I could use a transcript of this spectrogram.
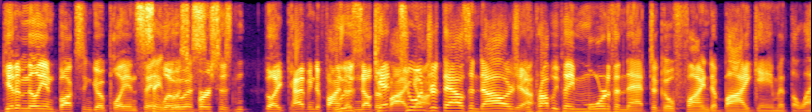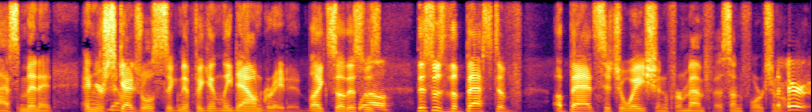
get a million bucks and go play in St. St. Louis, Louis. versus like having to find lose, another get buy. two hundred thousand dollars Yeah. and probably pay more than that to go find a buy game at the last minute, and your schedule's significantly downgraded. Like so, this was this was the best of a bad situation for Memphis, unfortunately. Fair,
